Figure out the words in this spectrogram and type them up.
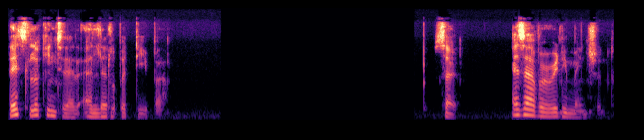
Let's look into that a little bit deeper. So, as I've already mentioned,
